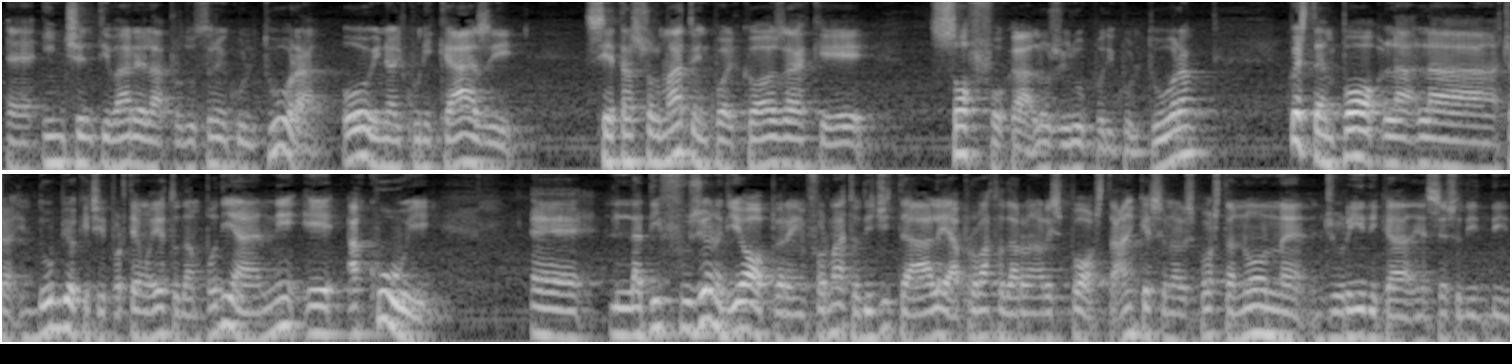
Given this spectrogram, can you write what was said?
eh, incentivare la produzione di cultura o in alcuni casi si è trasformato in qualcosa che soffoca lo sviluppo di cultura. Questo è un po' la, la, cioè il dubbio che ci portiamo dietro da un po' di anni e a cui eh, la diffusione di opere in formato digitale ha provato a dare una risposta, anche se una risposta non giuridica nel senso di, di,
